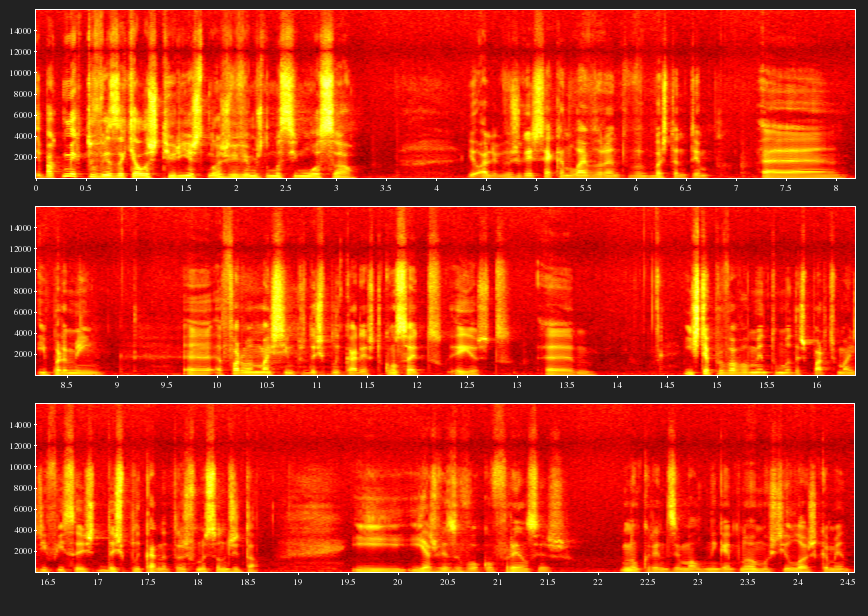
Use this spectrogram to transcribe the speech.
epá, como é que tu vês aquelas teorias de que nós vivemos numa simulação? Eu, olha, eu joguei Second Life durante bastante tempo. Uh, e para mim, uh, a forma mais simples de explicar este conceito é este. Uh, isto é provavelmente uma das partes mais difíceis de explicar na transformação digital. E, e às vezes eu vou a conferências não querendo dizer mal de ninguém, porque não é o meu estilo, logicamente,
